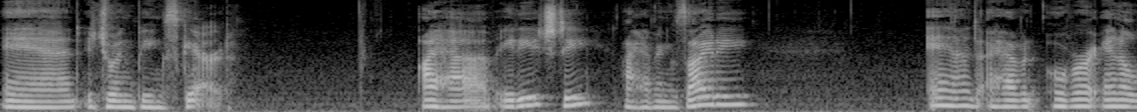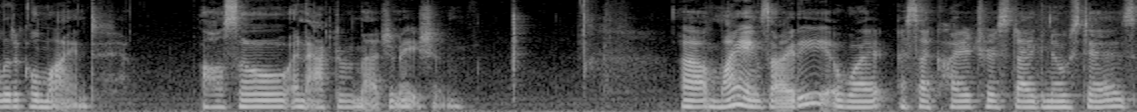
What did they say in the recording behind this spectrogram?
and enjoying being scared. I have ADHD, I have anxiety, and I have an over analytical mind, also an active imagination. Uh, my anxiety, what a psychiatrist diagnosed as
